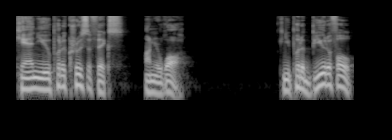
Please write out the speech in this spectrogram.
Can you put a crucifix on your wall? Can you put a beautiful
